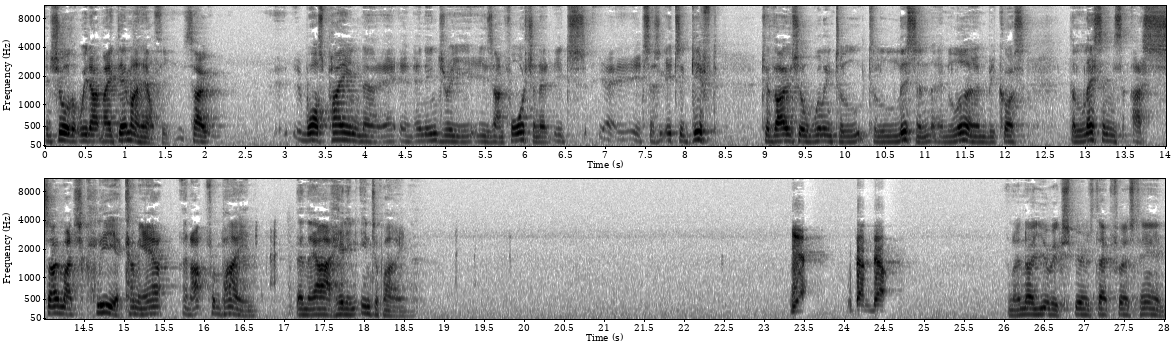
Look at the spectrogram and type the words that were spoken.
ensure that we don't make them unhealthy. So whilst pain uh, and, and, injury is unfortunate, it's it's a, it's a gift to those who are willing to to listen and learn because the lessons are so much clear coming out and up from pain than they are heading into pain. Yeah, without a doubt. And I know you've experienced that firsthand.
